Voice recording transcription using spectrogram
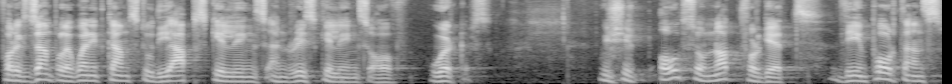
for example, when it comes to the upskillings and reskillings of workers. We should also not forget the importance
